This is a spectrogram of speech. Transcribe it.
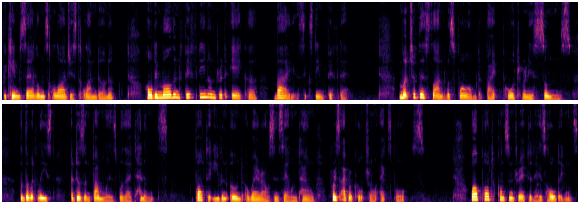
became Salem's largest landowner, holding more than 1,500 acre by 1650. Much of this land was farmed by Porter and his sons, though at least a dozen families were their tenants. Porter even owned a warehouse in Salem town for his agricultural exports. While Porter concentrated his holdings,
